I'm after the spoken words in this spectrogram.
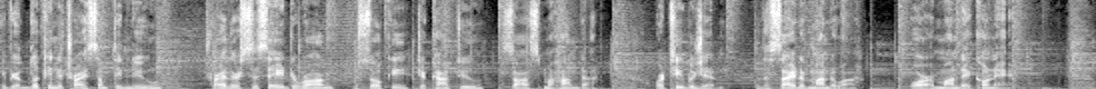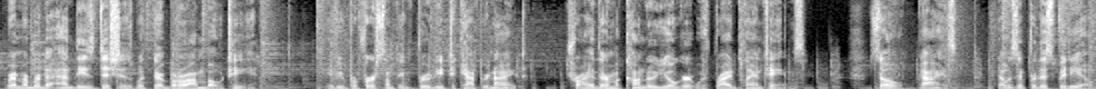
If you're looking to try something new, try their Sise Durong Musoki Jakatu Sauce Mahanda, or Tibujin with a side of mandawa, or mande kone. Remember to add these dishes with their barambo tea. If you prefer something fruity to cap your night, try their Macondo yogurt with fried plantains. So, guys, that was it for this video.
